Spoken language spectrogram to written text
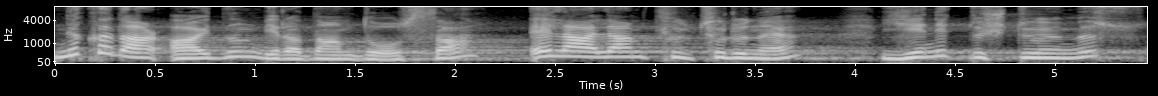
Ne kadar aydın bir adam da olsa el alem kültürüne yenik düştüğümüz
